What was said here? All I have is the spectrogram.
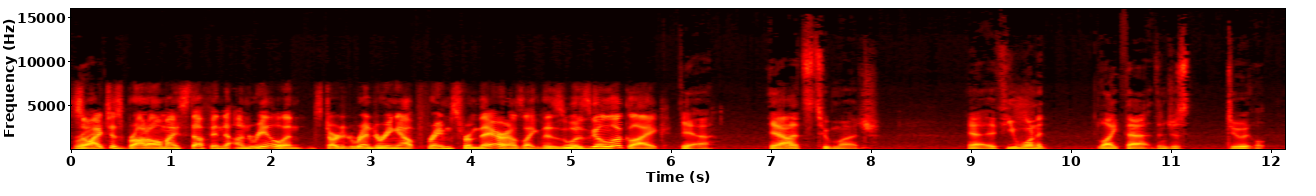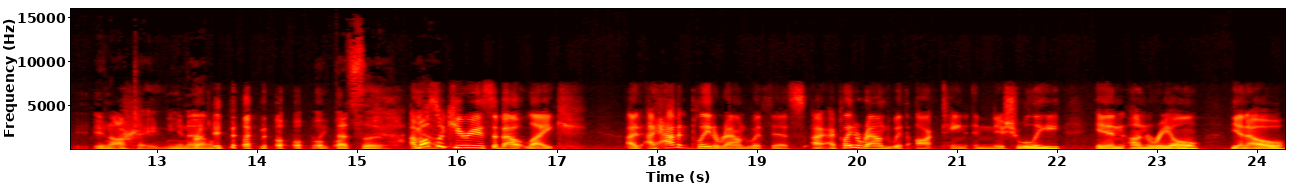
So I just brought all my stuff into Unreal and started rendering out frames from there. I was like, this is what it's going to look like. Yeah. yeah. Yeah. that's too much. Yeah, if you want it like that, then just do it in Octane, you know? right? I know. Like, that's the. I'm also curious about like I, I haven't played around with this. I, I played around with Octane initially in Unreal, you know,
